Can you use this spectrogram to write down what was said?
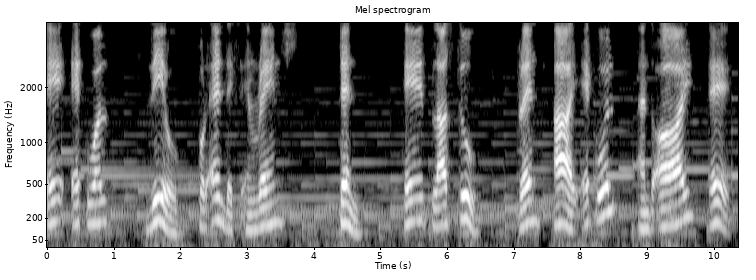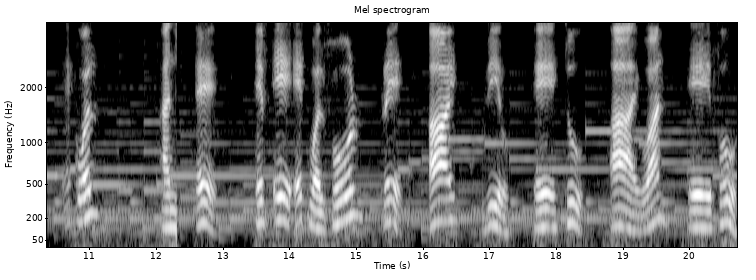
a equal 0 for index in range 10 a plus 2 print i equal and i a equal and a. If a equal 4 break i 0 a 2 i 1 a 4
